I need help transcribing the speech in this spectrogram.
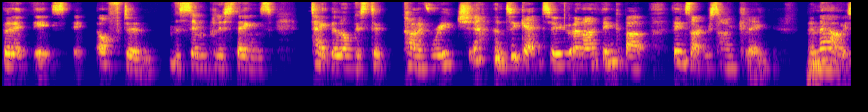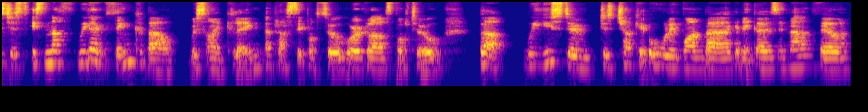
But it, it's it, often the simplest things take the longest to kind of reach and to get to. And I think about things like recycling. And now mm. it's just, it's nothing, we don't think about recycling a plastic bottle or a glass bottle, but we used to just chuck it all in one bag and it goes in landfill. And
